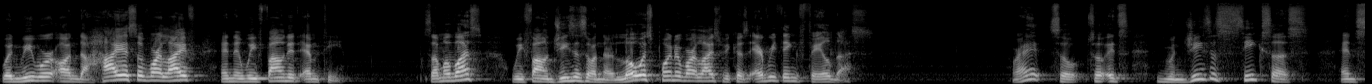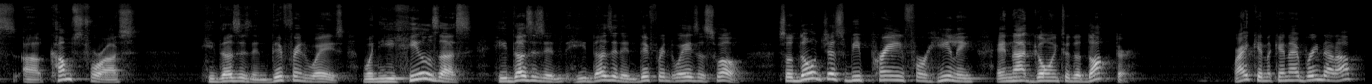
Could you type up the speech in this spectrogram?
when we were on the highest of our life and then we found it empty. Some of us, we found Jesus on the lowest point of our lives because everything failed us. Right? So, so it's when Jesus seeks us and uh, comes for us, he does it in different ways. When he heals us, he does, it in, he does it in different ways as well. So don't just be praying for healing and not going to the doctor. Right? Can, can I bring that up?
